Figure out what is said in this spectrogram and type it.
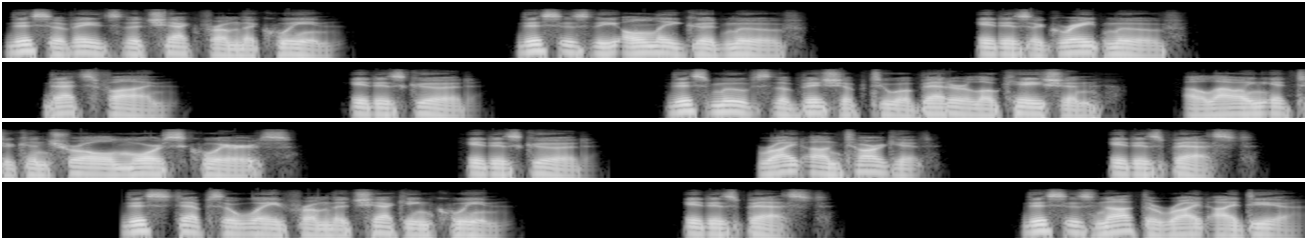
This evades the check from the queen. This is the only good move. It is a great move. That's fine. It is good. This moves the bishop to a better location, allowing it to control more squares. It is good. Right on target. It is best. This steps away from the checking queen. It is best. This is not the right idea.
